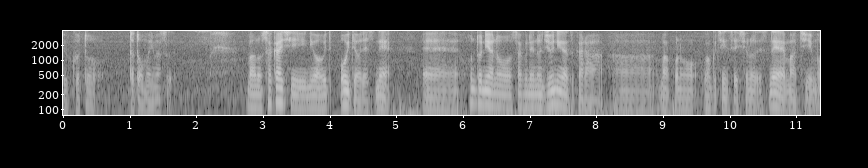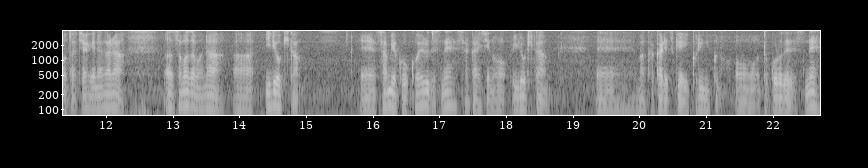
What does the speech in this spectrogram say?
いうことだと思います。まあ、あの堺市においてはですね、えー、本当にあの昨年の12月からあ、まあ、このワクチン接種のですね、まあ、チームを立ち上げながらさまざまなあ医療機関、えー、300を超えるですね堺市の医療機関えーまあ、かかりつけ医クリニックのところでですね、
